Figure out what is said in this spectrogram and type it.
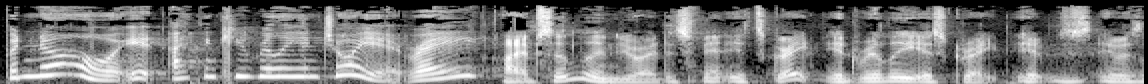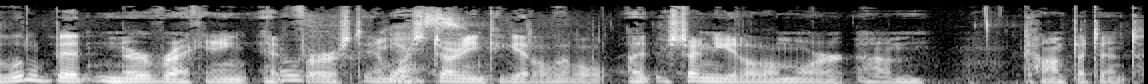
but no, it. I think you really enjoy it, right? I absolutely enjoy it. It's fan- it's great. It really is great. It was it was a little bit nerve wracking at Oof, first, and we're starting to get a little uh, starting to get a little more um, competent.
